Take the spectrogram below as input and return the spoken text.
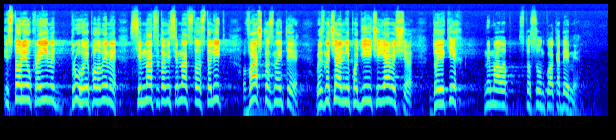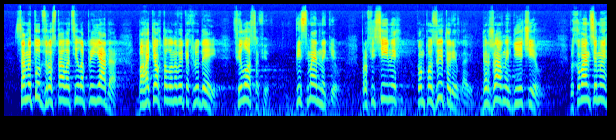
історії України другої половини 17-18 століть важко знайти визначальні події чи явища, до яких не мала б стосунку академія. Саме тут зростала ціла плеяда багатьох талановитих людей, філософів, письменників, професійних композиторів, навіть державних діячів. Вихованцями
